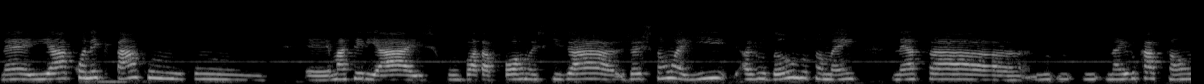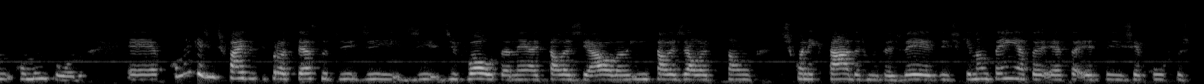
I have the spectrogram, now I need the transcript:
né, e a conectar com, com é, materiais, com plataformas que já, já estão aí ajudando também nessa na educação como um todo. É, como é que a gente faz esse processo de, de, de, de volta né, às salas de aula, em salas de aula que são desconectadas muitas vezes, que não têm essa, essa, esses recursos,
